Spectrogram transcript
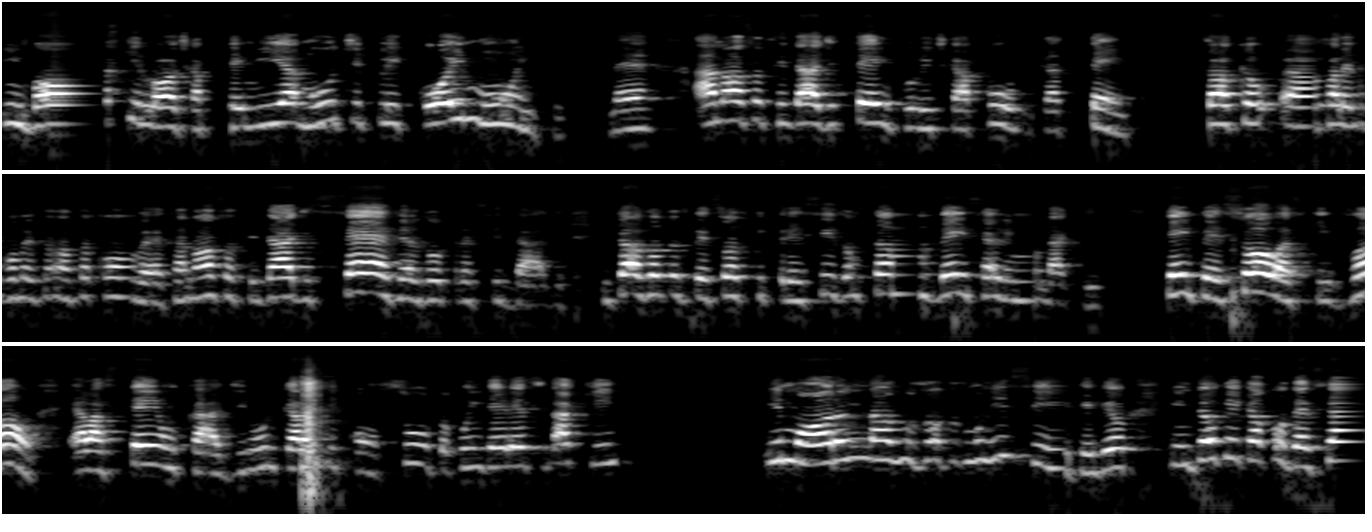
Embora que, lógico, a pandemia multiplicou e muito, né? A nossa cidade tem política pública? Tem. Só que eu, eu, falei no começo da nossa conversa, a nossa cidade serve as outras cidades. Então, as outras pessoas que precisam também se alimentam daqui. Tem pessoas que vão, elas têm um CAD único, elas se consultam com o endereço daqui e moram nos outros municípios, entendeu? Então, o que, que acontece? É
